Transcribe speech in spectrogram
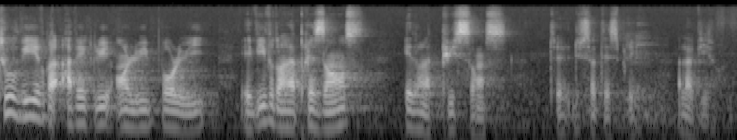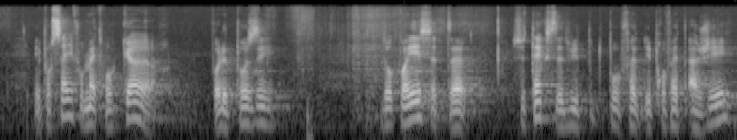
Tout vivre avec lui, en lui, pour lui, et vivre dans la présence et dans la puissance du Saint-Esprit à la vivre. Mais pour ça, il faut mettre au cœur, il faut le poser. Donc, voyez, cette, ce texte du prophète, du prophète âgé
